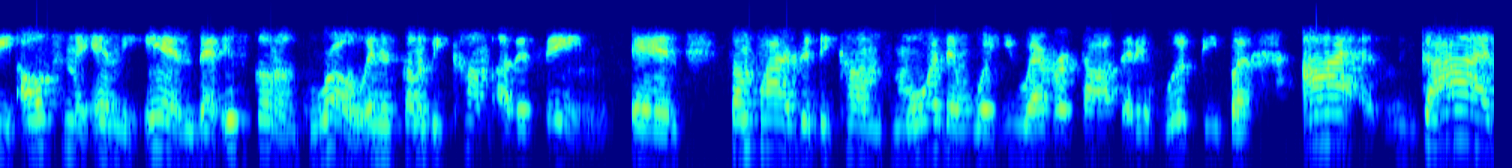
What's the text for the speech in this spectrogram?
the ultimate and the end, that it's going to grow and it's going to become other things. And sometimes it becomes more than what you ever thought that it would be. But I, God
